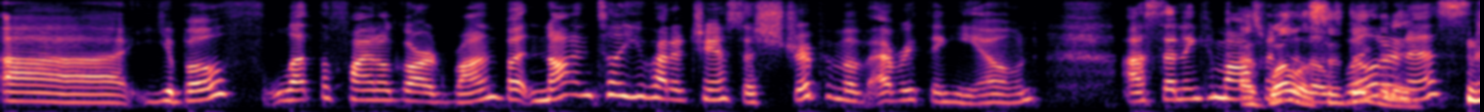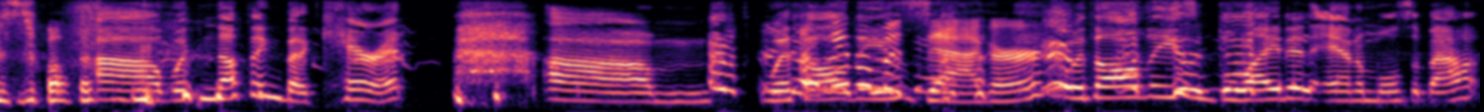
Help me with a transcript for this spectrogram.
Uh, you both let the final guard run, but not until you had a chance to strip him of everything he owned, uh, sending him off As into as the wilderness well uh, with nothing but a carrot. Um, with all Give a these dagger. with all these blighted animals about.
